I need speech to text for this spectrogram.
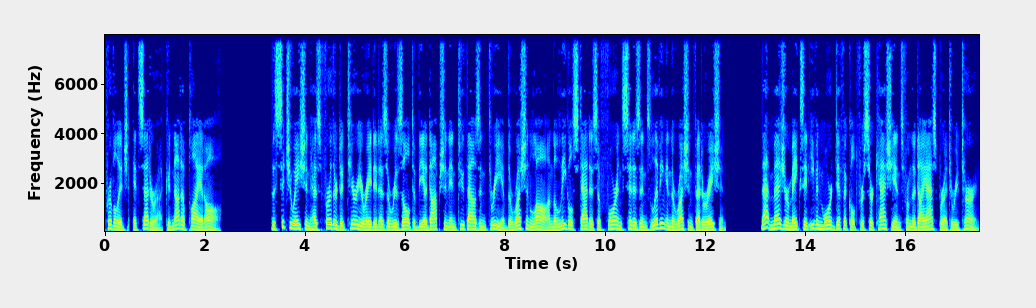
privileged, etc. could not apply at all. The situation has further deteriorated as a result of the adoption in 2003 of the Russian law on the legal status of foreign citizens living in the Russian Federation. That measure makes it even more difficult for Circassians from the diaspora to return.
